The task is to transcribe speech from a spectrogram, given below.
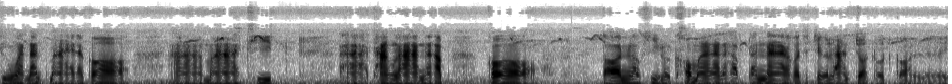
ถึงวันนัดหมายแล้วก็มาที่อ่าทางลานนะครับ ก็ตอนเราขี่รถเข้ามานะครับ ด้านหน้าเราก็จะเจอลานจอดรถก่อนเลย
